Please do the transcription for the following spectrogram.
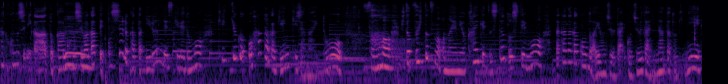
なんかこのシミがとかこのシワがっておっしゃる方いるんですけれども結局お肌が元気じゃないとその一つ一つのお悩みを解決したとしてもなかなか今度は40代50代になった時に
